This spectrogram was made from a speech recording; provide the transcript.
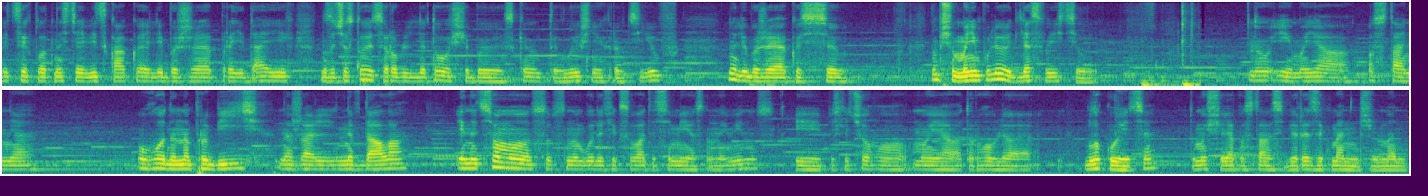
від цих плотностей відскакує, либо ж приїдає їх. Ну, зачастую це роблять для того, щоб скинути лишніх гравців, ну, либо ж якось. В общем, маніпулюють для своїх цілей. Ну і моя остання угода на пробій, на жаль, не вдала. І на цьому, собственно, буде фіксуватися мій основний мінус. І після чого моя торговля блокується, тому що я поставив собі ризик менеджмент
